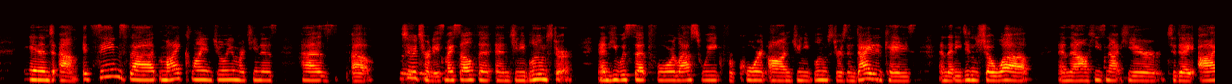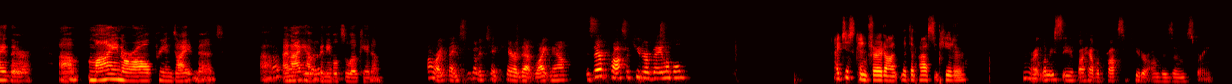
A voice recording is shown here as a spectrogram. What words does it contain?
And um, it seems that my client, Julian Martinez, has uh, two attorneys, myself and, and Jeannie Bloomster. And he was set for last week for court on Jeannie Bloomster's indicted case and that he didn't show up. And now he's not here today either. Um, mine are all pre indictment. Uh, okay, and I haven't been able to locate him. All right, thanks. We're going to take care of that right now. Is there a prosecutor available? I just conferred on with the prosecutor. All right, let me see if I have a prosecutor on the Zoom screen.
